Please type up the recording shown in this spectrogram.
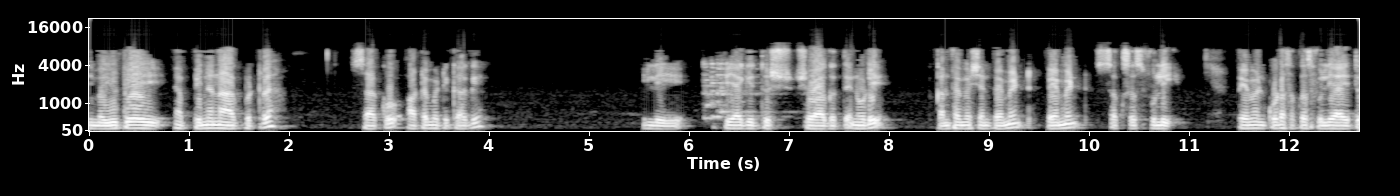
ನಿಮ್ಮ ಯು ಪಿ ಐ ಪಿನ್ನನ್ನು ಹಾಕ್ಬಿಟ್ರೆ ಸಾಕು ಆಟೋಮೆಟಿಕ್ಕಾಗಿ ಇಲ್ಲಿ ಪೇ ಆಗಿದ್ದು ಶೋ ಆಗುತ್ತೆ. ನೋಡಿ confirmation payment payment successfully payment ಕೂಡ ಸಕ್ಸಸ್ಫುಲಿ ಆಯಿತು.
